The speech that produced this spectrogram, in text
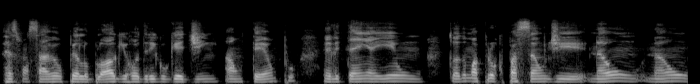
responsável pelo blog, Rodrigo Guedin, há um tempo. Ele tem aí um, toda uma preocupação de não, não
